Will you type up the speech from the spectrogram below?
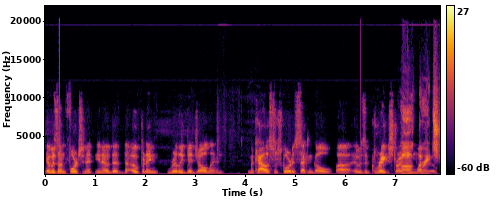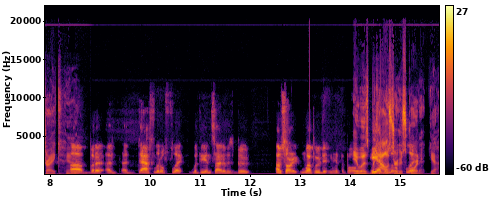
it was unfortunate, you know. The the opening really did y'all in. Mac Allister scored his second goal. Uh, it was a great strike Oh, from Mwepu. great strike. Yeah. Uh, but a, a, a daft little flick with the inside of his boot. I'm sorry, Mwepu didn't hit the ball. it was He had the Mac Allister who scored it. Yeah.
